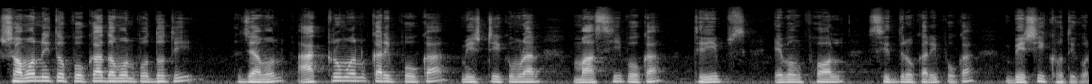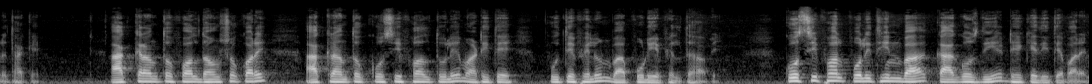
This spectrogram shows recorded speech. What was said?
সমন্বিত পোকা দমন পদ্ধতি, যেমন আক্রমণকারী পোকা, মিষ্টি কুমড়ার মাছি পোকা, থ্রিপস এবং ফল ছিদ্রকারী পোকা বেশি ক্ষতি করে থাকে। আক্রান্ত ফল ধ্বংস করে। আক্রান্ত কচি ফল তুলে মাটিতে পুঁতে ফেলুন বা পুড়িয়ে ফেলতে হবে। কচি ফল পলিথিন বা কাগজ দিয়ে ঢেকে দিতে পারেন।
